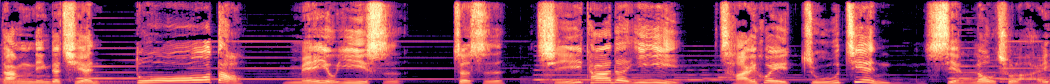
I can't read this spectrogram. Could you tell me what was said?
当您的钱多到没有意思，这时其他的意义才会逐渐显露出来。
